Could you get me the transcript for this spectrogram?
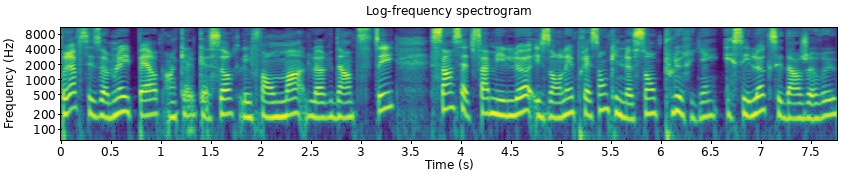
Bref, ces hommes-là, ils perdent en quelque sorte les fondements de leur identité cette famille-là, ils ont l'impression qu'ils ne sont plus rien. Et c'est là que c'est dangereux.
